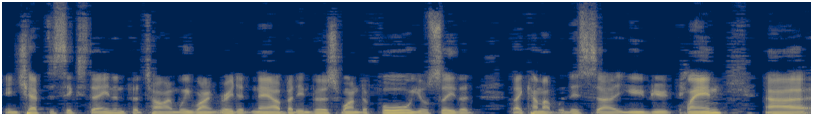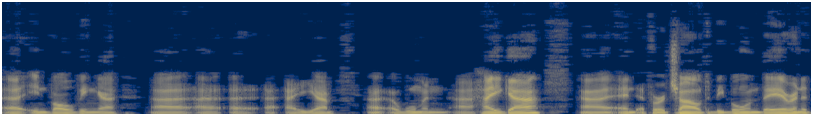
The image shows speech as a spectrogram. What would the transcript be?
in chapter 16. And for time, we won't read it now. But in verse 1 to 4, you'll see that they come up with this uh, U-boot plan uh, uh, involving uh, uh, a, a, woman, Hagar, uh, and for a child to be born there. And it,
